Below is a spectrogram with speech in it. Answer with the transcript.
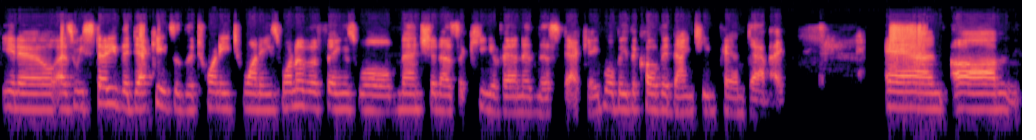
you know as we study the decades of the 2020s one of the things we'll mention as a key event in this decade will be the covid-19 pandemic. And um,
